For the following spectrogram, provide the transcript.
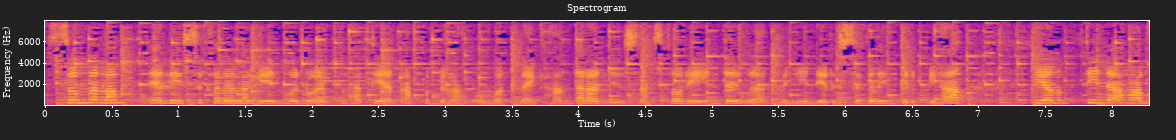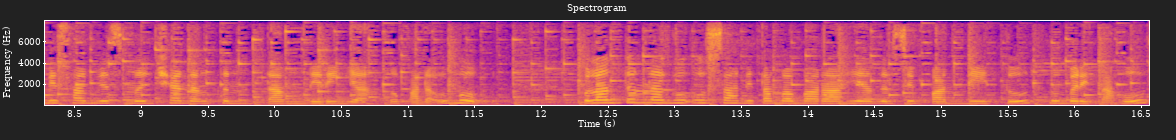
Semalam, Eli sekali lagi menuai perhatian apabila membuat naik hantaran instastory dengan menyindir segelintir pihak yang tidak habis-habis mencanang tentang dirinya kepada umum. Pelantun lagu Usah Ditambah Barah yang tersimpan di itu memberitahu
